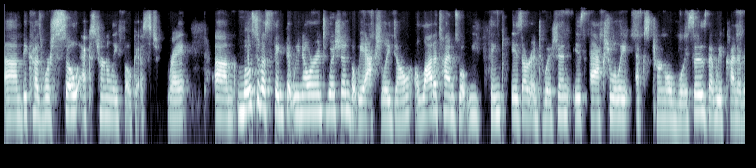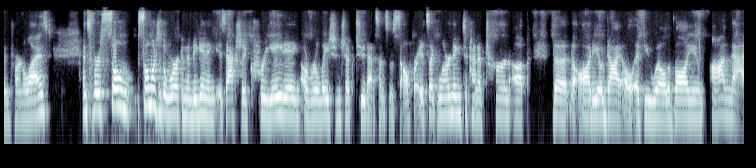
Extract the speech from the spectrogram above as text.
um, because we're so externally focused, right? Um, most of us think that we know our intuition, but we actually don't. A lot of times, what we think is our intuition is actually external voices that we've kind of internalized. And so, for so so much of the work in the beginning is actually creating a relationship to that sense of self. Right? It's like learning to kind of turn up the the audio dial, if you will, the volume on that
